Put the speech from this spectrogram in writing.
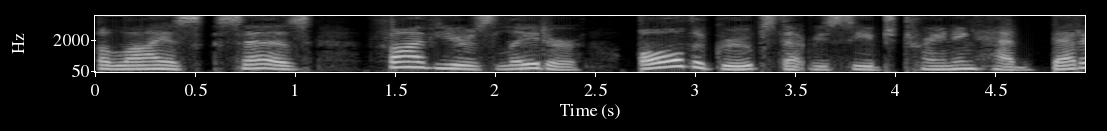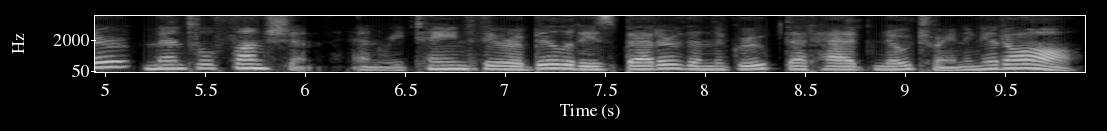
Elias says five years later, all the groups that received training had better mental function and retained their abilities better than the group that had no training at all.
